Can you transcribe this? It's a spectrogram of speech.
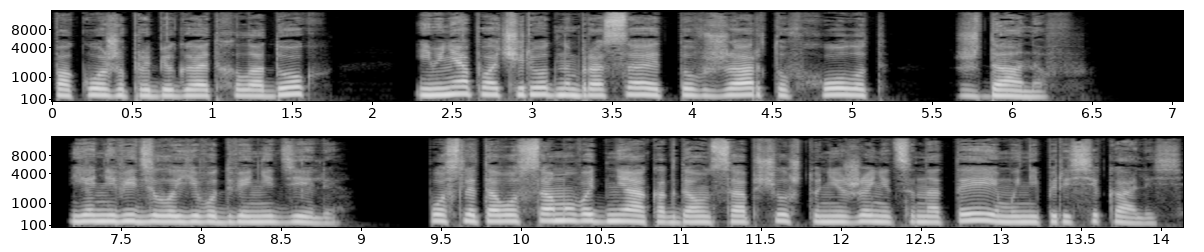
По коже пробегает холодок, и меня поочередно бросает то в жар, то в холод. Жданов. Я не видела его две недели. После того самого дня, когда он сообщил, что не женится на Тее, мы не пересекались.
